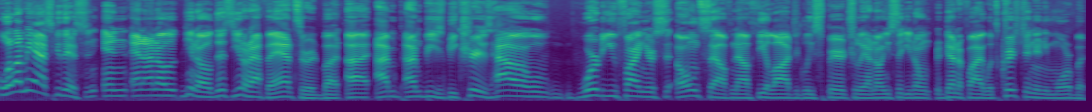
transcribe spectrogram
Well, let me ask you this, and and, and I know you know this. You don't have to answer it, but I, I'm I'm be, be curious. How where do you find your own self now, theologically, spiritually? I know you said you don't identify with Christian anymore, but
